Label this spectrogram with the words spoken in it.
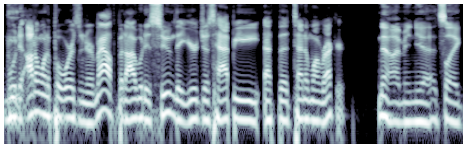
would I don't want to put words in your mouth, but I would assume that you're just happy at the ten and one record. No, I mean, yeah, it's like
